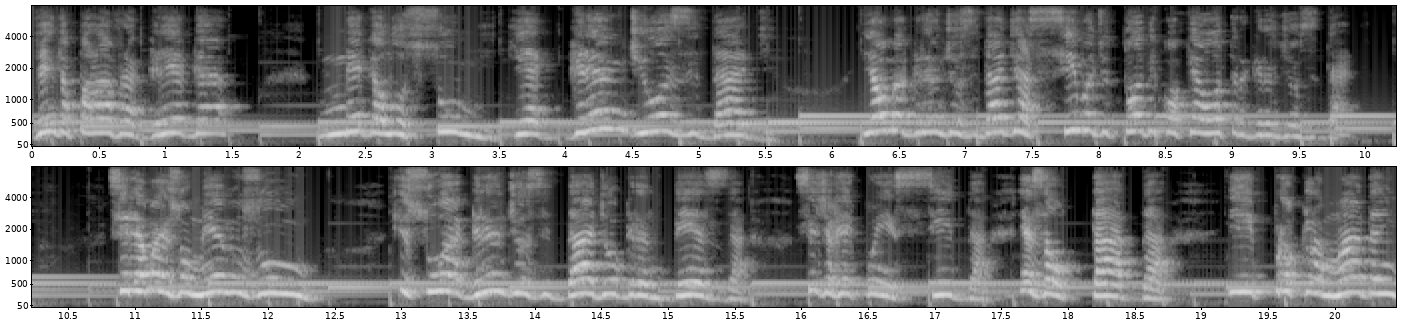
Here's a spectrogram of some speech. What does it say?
vem da palavra grega megalossume, que é grandiosidade. E é uma grandiosidade acima de toda e qualquer outra grandiosidade. Seria mais ou menos um que sua grandiosidade ou grandeza seja reconhecida, exaltada e proclamada em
